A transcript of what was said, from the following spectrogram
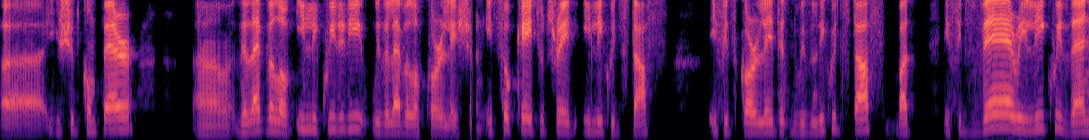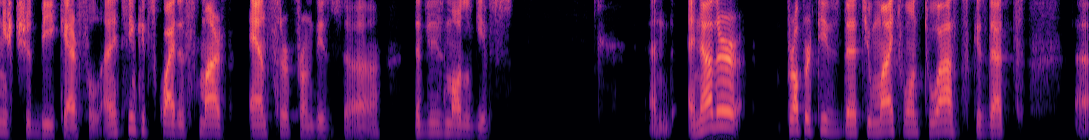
uh, you should compare uh, the level of illiquidity with the level of correlation. It's okay to trade illiquid stuff if it's correlated with liquid stuff, but if it's very liquid, then you should be careful. And I think it's quite a smart answer from this uh, that this model gives. And another properties that you might want to ask is that uh,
